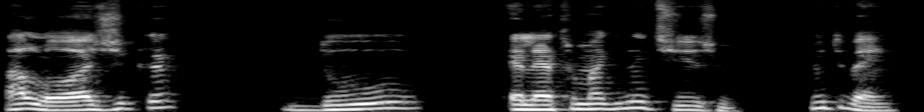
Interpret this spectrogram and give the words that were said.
a lógica do eletromagnetismo. Muito bem.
